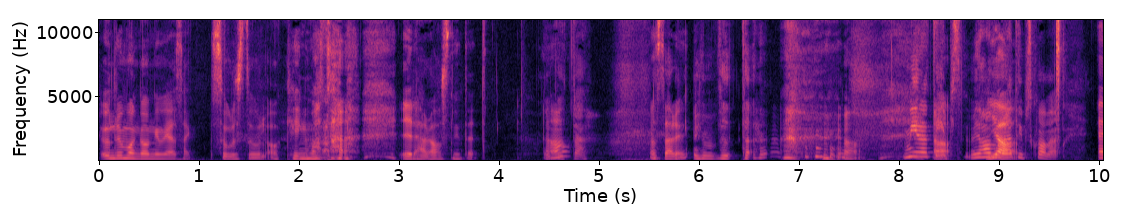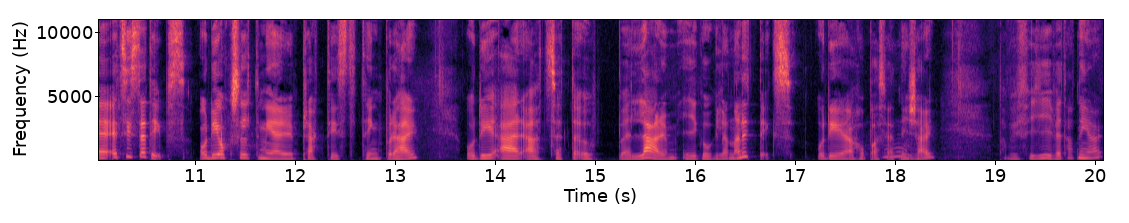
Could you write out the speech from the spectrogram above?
Undrar hur många gånger vi har sagt solstol och hängmatta i det här avsnittet. Och Ja. byta. Vad sa du? Vi får byta. Ja. Mera Ja. tips. Vi har Ja. några tips kvar va? Eh, Ett sista tips, och det är också lite mer praktiskt tänk på det här. Och det är att sätta upp larm i Google Analytics. Och det hoppas vi att ni kör. Det tar vi för givet att ni gör.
